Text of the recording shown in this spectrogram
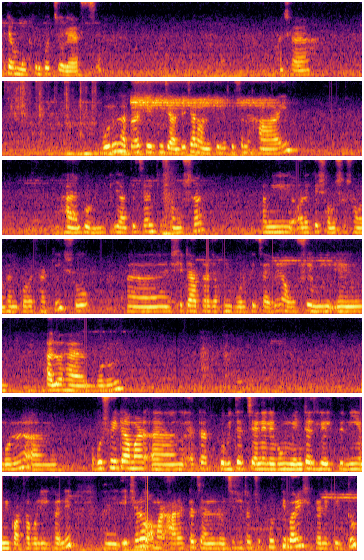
এটা মুখের উপর চলে আসছে। আচ্ছা বলুন আপনারা কে কি জানতে চান? অনেকে লিখেছেন, হাই। হ্যাঁ বলুন, কি জানতে চান? কি সমস্যা? আমি অনেকের সমস্যার সমাধান করে থাকি। সো সেটা আপনারা যখন বলতে চাইবেন, অবশ্যই আমি হ্যালো হ্যাঁ বলুন। বলুন অবশ্যই এটা আমার একটা কবিতার চ্যানেল এবং মেন্টাল হেলথ নিয়ে আমি কথা বলি এখানে। এছাড়াও আমার আর একটা চ্যানেল রয়েছে, সেটা হচ্ছে কুর্তি বাড়ি। সেখানে কিন্তু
